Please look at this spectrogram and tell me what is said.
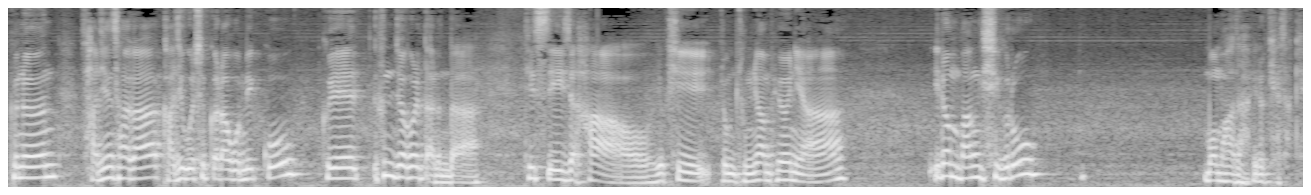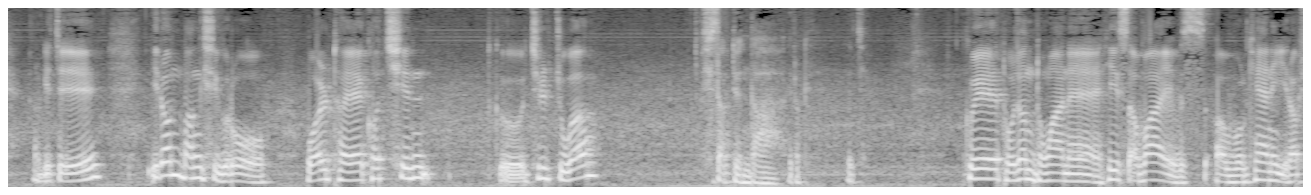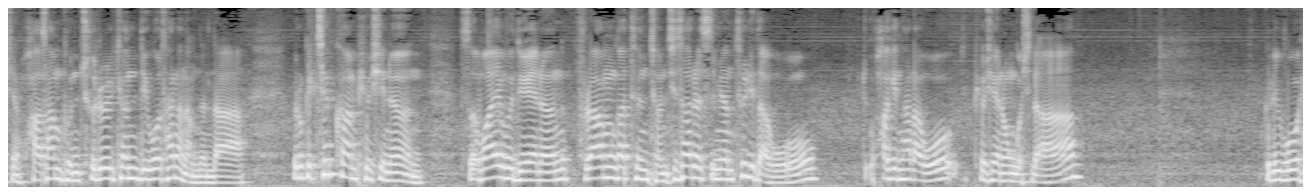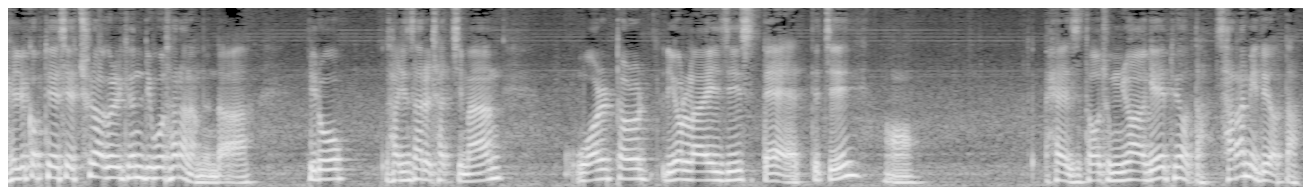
그는 사진사가 가지고 있을 거라고 믿고 그의 흔적을 따른다. This is how. 역시 좀 중요한 표현이야. 이런 방식으로 뭐뭐하다. 이렇게 해석해. 알겠지? 이런 방식으로 월터의 거친 그 질주가 시작된다. 이렇게. 그치? 그의 도전 동안에 he survives a volcanic eruption. 화산 분출을 견디고 살아남는다. 이렇게 체크한 표시는 survive 뒤에는 from 같은 전치사를 쓰면 틀리다고 확인하라고 표시해 놓은 것이다. 그리고 헬리콥터에서의 추락을 견디고 살아남는다. 비록 사진사를 찾지만 Walter realizes that 됐지? 어, has 더 중요하게 되었다. 사람이 되었다.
